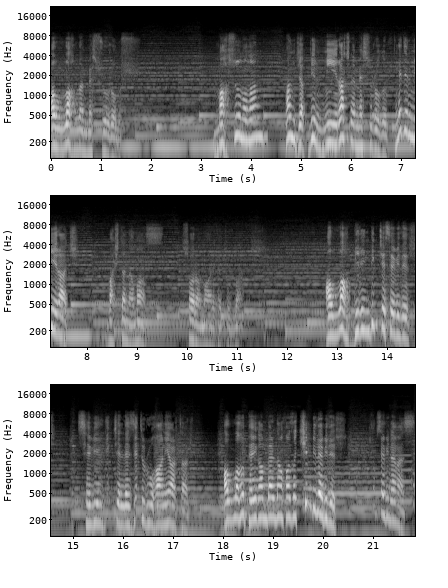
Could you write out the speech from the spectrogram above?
Allah'la mesrur olur. Mahzun olan ancak bir miraçla mesrur olur. Nedir miraç? Başta namaz, sonra marifetullah'dır. Allah bilindikçe sevilir. Sevildikçe lezzet-i ruhani artar. Allah'ı peygamberden fazla kim bilebilir? Kimse bilemez.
